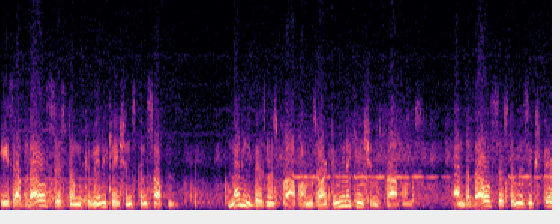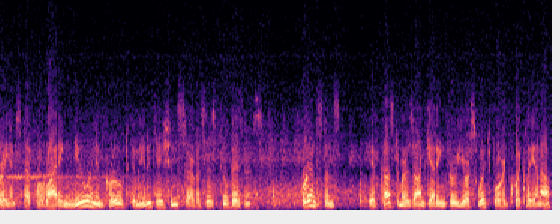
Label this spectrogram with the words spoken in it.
He's a Bell System communications consultant. Many business problems are communications problems, and the Bell System is experienced at providing new and improved communication services to business. For instance, if customers aren't getting through your switchboard quickly enough,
